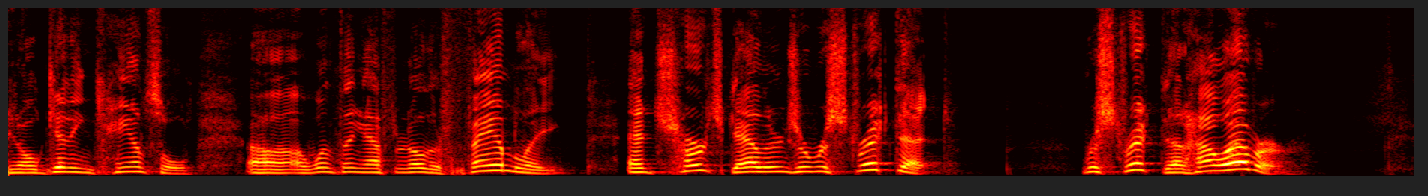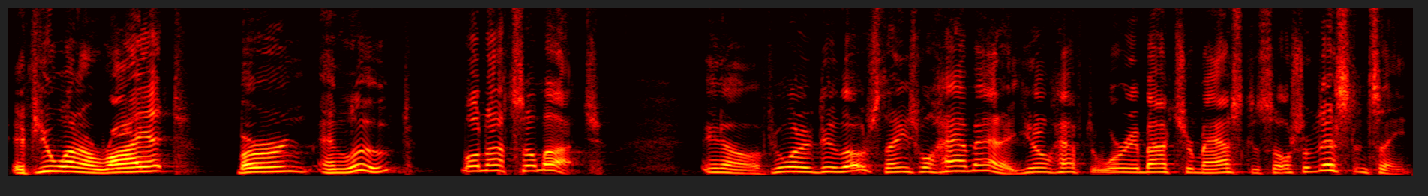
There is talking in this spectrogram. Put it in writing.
you know, getting canceled, uh, one thing after another. Family and church gatherings are restricted. Restricted. However, if you want to riot, burn, and loot, well, not so much. You know, if you want to do those things, well, have at it. You don't have to worry about your mask and social distancing.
